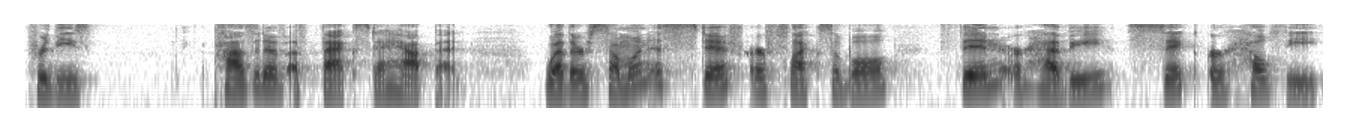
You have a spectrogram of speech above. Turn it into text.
for these positive effects to happen. Whether someone is stiff or flexible, thin or heavy, sick or healthy,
